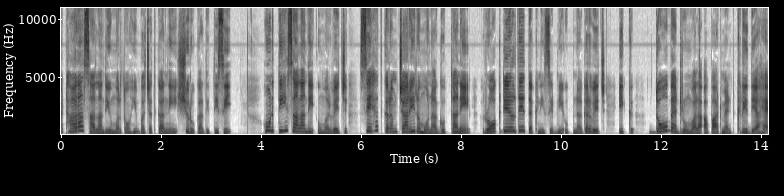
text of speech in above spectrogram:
18 ਸਾਲਾਂ ਦੀ ਉਮਰ ਤੋਂ ਹੀ ਬਚਤ ਕਰਨੀ ਸ਼ੁਰੂ ਕਰ ਦਿੱਤੀ ਸੀ। ਹੁਣ 30 ਸਾਲਾਂ ਦੀ ਉਮਰ ਵਿੱਚ ਸਿਹਤ ਕਰਮਚਾਰੀ ਰਮੋਨਾ ਗੁਪਤਾ ਨੇ ਰੌਕਡੇਲ ਦੇ ਦੱਖਣੀ ਸਿਡਨੀ ਉਪਨਗਰ ਵਿੱਚ ਇੱਕ ਦੋ ਬੈੱਡਰੂਮ ਵਾਲਾ ਅਪਾਰਟਮੈਂਟ ਖਰੀਦਿਆ ਹੈ।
